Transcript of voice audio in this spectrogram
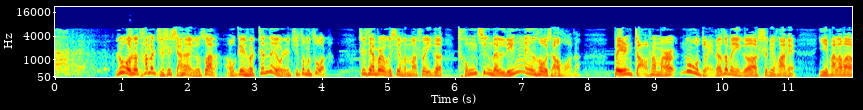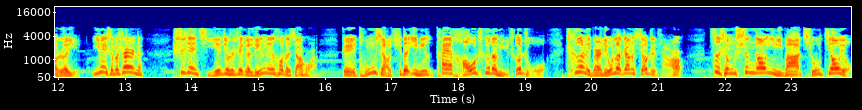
如果说他们只是想想也就算了，我跟你说，真的有人去这么做了。之前不是有个新闻吗？说一个重庆的零零后小伙子被人找上门怒怼的这么一个视频画面，引发了网友热议。因为什么事儿呢？事件起因就是这个零零后的小伙给同小区的一名开豪车的女车主车里边留了张小纸条，自称身高一米八，求交友。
